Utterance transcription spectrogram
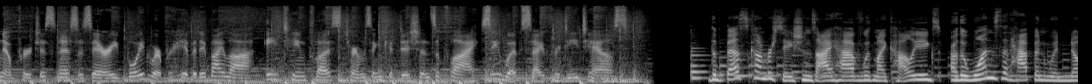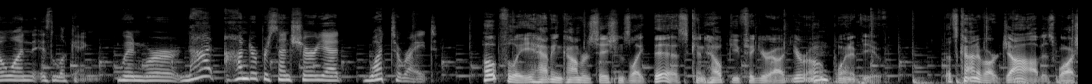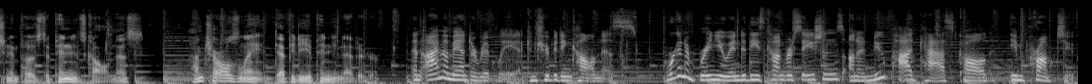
No purchase necessary. Void where prohibited by law. 18 plus terms and conditions apply. See website for details. The best conversations I have with my colleagues are the ones that happen when no one is looking, when we're not 100% sure yet what to write. Hopefully, having conversations like this can help you figure out your own point of view. That's kind of our job as Washington Post opinions columnists. I'm Charles Lane, Deputy Opinion Editor. And I'm Amanda Ripley, a contributing columnist. We're going to bring you into these conversations on a new podcast called Impromptu.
